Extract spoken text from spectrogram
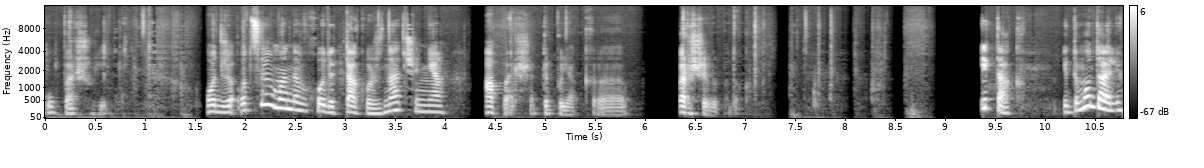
у першу гілку. Отже, оце у мене виходить також значення А перше, типу як е, перший випадок. І так, ідемо далі.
